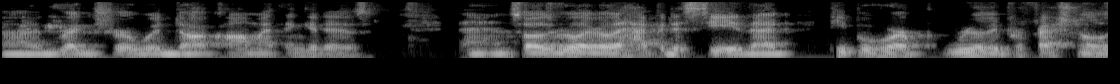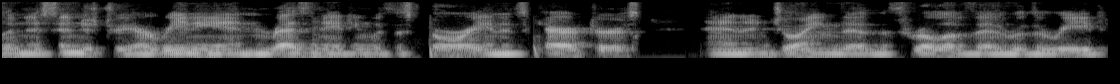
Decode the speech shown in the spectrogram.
uh, gregsherwood.com, I think it is. And so I was really, really happy to see that people who are really professionals in this industry are reading it and resonating with the story and its characters and enjoying the, the thrill of the, the read.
